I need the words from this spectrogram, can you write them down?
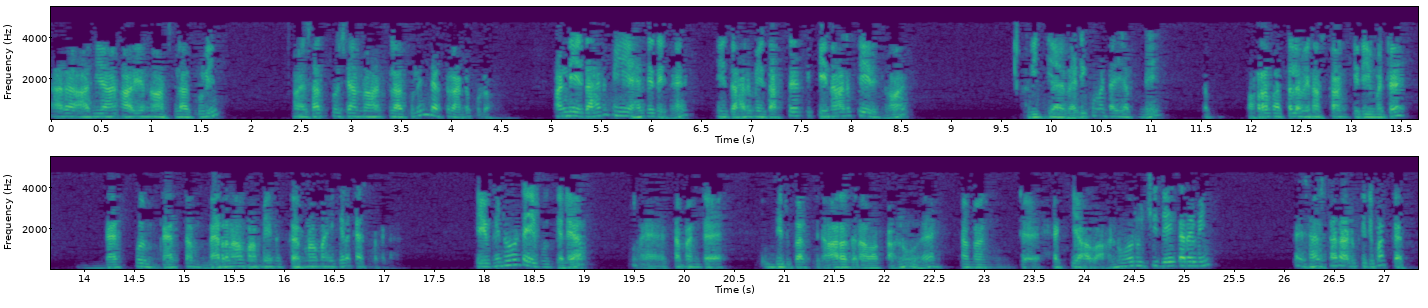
අර ආර්යයන් වහන්සේලා තුලින් සත්පුරුෂයන් වහන්සේලා තුලින් දැක ගන්න පුළුවන්. අන්නේ ධර්මයේ හැදෙන මේ ධර්මයේ දක්ෂ කෙනාට තේරෙනවා විද්‍යාව වැඩිකමටයි අපි මේ පරපතල වෙනස්කම් කිරීමට නැත්නම් නැත්නම් මරනවා මම මේක කරනවාමයි කියලා කැස්පට ගන්නවා. ඒ වෙනුවට ඒ පුද්ගලයා තමන්ට ඉදිරිපත් වෙන ආරාධනාවක් අනුව තමන්ට හැකියාව අනුව රුචි දෙය කරමින් සංස්කාර අඩු කිරීමක් කරනවා.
